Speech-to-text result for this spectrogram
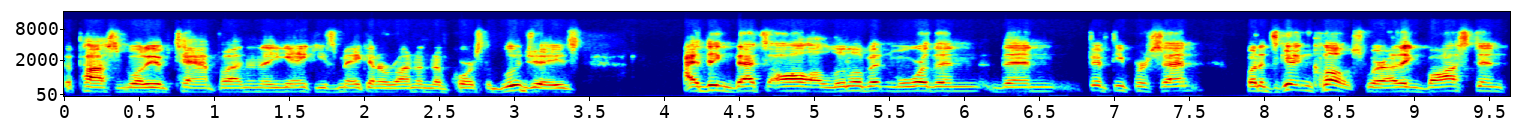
the possibility of Tampa and then the Yankees making a run and of course the Blue Jays, I think that's all a little bit more than than 50%, but it's getting close where I think Boston,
